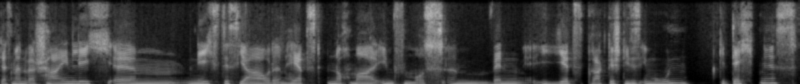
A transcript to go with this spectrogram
dass man wahrscheinlich ähm, nächstes Jahr oder im Herbst nochmal impfen muss. Ähm, wenn jetzt praktisch dieses Immungedächtnis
